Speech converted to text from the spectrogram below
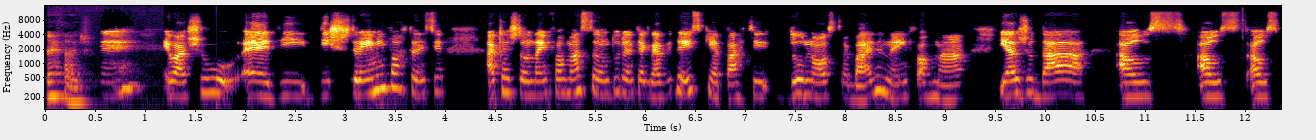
Verdade. Né? Eu acho é, de, de extrema importância a questão da informação durante a gravidez, que é parte do nosso trabalho, né? Informar e ajudar aos, aos, aos,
